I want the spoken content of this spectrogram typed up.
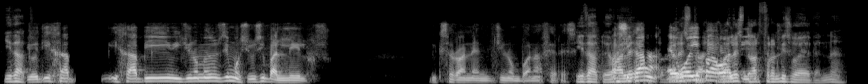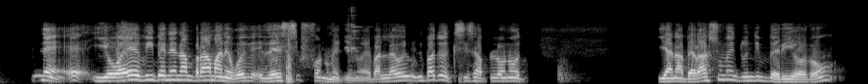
Είδα το. διότι είχα, είχα πει εκείνο με τους δημοσίους υπαλλήλους. Δεν ξέρω αν είναι εκείνο που αναφέρεσαι. Είδα το. Βασικά, Έβαλε- εγώ έβαλες το- είπα έβαλες ότι- το άρθρο της ΟΕΒ, ναι. Ναι, ε, η ΟΕΒ είπε ένα πράγμα, εγώ δε- δεν συμφωνώ με την ΟΕΒ, αλλά εγώ είπα το εξής απλό ότι για να περάσουμε τούτη την περίοδο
